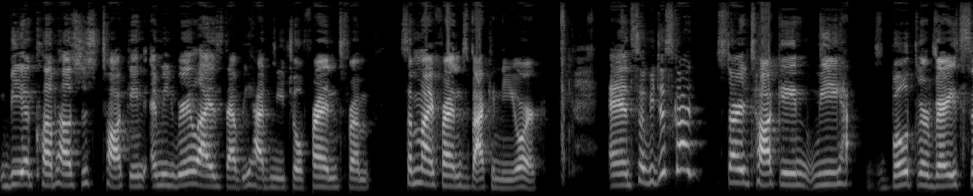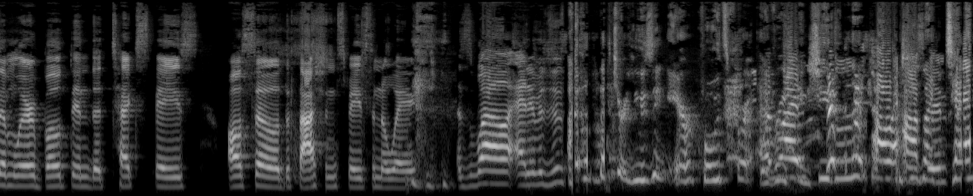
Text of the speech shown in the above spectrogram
via Clubhouse just talking, and we realized that we had mutual friends from some of my friends back in New York. And so we just got started talking. We both were very similar, both in the tech space, also the fashion space in a way as well. And it was just I love that you're using air quotes for everything. Literally how it she's like tech,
